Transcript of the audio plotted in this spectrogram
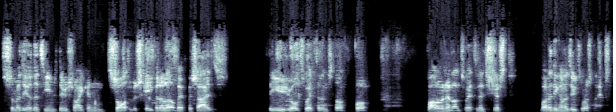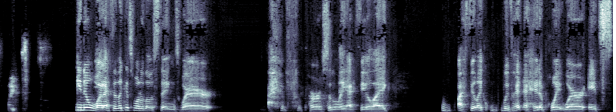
some of the other teams do, so I can sort of escape it a little bit. Besides the usual Twitter and stuff, but following it on Twitter, it's just what are they going to do to us next? Like, you know what? I feel like it's one of those things where, personally, I feel like I feel like we've hit, hit a point where it's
